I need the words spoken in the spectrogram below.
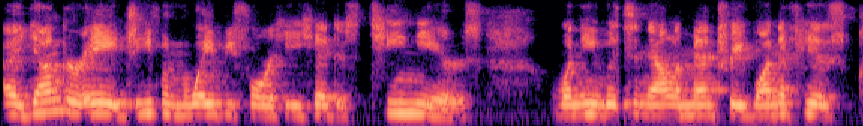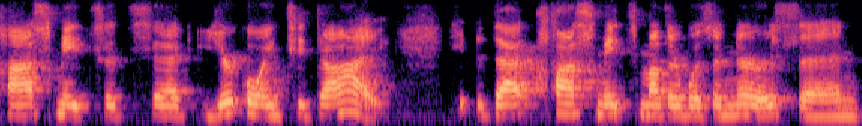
a younger age, even way before he hit his teen years, when he was in elementary, one of his classmates had said, You're going to die. That classmate's mother was a nurse, and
